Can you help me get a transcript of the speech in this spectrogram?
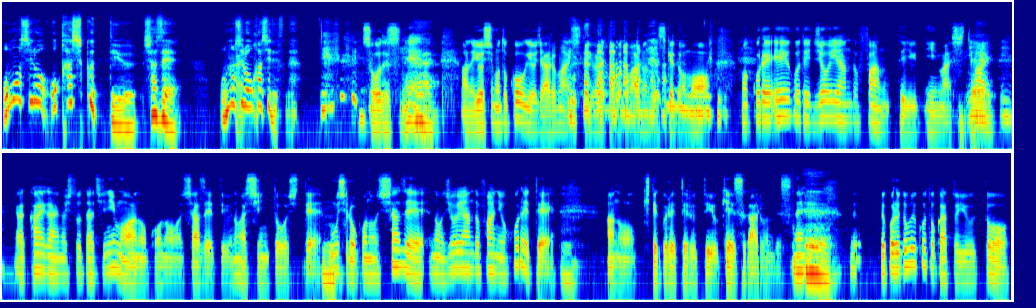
面白おかしくっていう社税、面白おかしいですね。はい。そうですね。あの、吉本工業じゃあるまいしって言われたこともあるんですけども、まあ、これ英語でジョイファンって言いまして、はい、海外の人たちにもあの、この社税っていうのが浸透して、うん、むしろこの社税のジョイファンに惚れて、うん、あの、来てくれてるっていうケースがあるんですね。えーで、これどういうことかというと、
